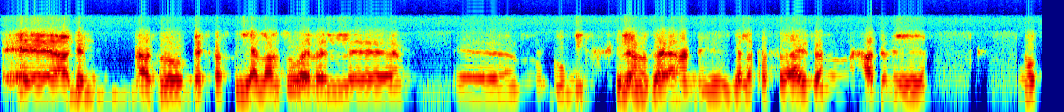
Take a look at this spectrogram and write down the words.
Eh, den, alltså bästa spelaren så är väl eh, eh, Gomis skulle jag nog säga, han i Galatasaray. Sen hade vi något,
